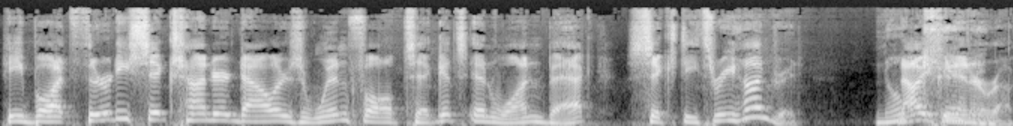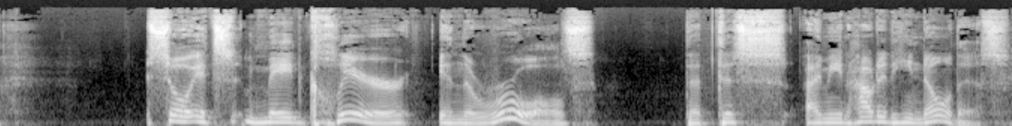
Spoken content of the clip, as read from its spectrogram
he bought $3600 Winfall tickets and won back 6300 No now you can interrupt. So it's made clear in the rules that this. I mean, how did he know this?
